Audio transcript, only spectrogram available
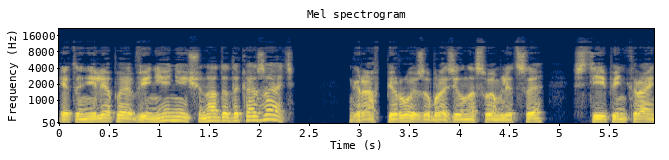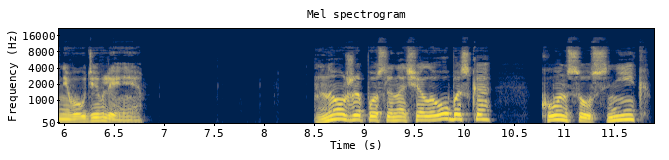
это нелепое обвинение еще надо доказать. Граф Перо изобразил на своем лице степень крайнего удивления. Но уже после начала обыска консул сник,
